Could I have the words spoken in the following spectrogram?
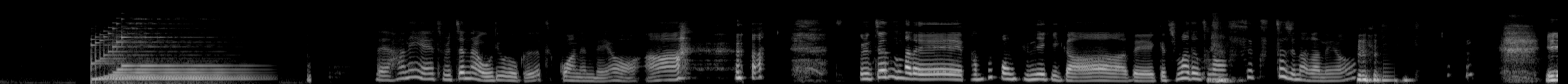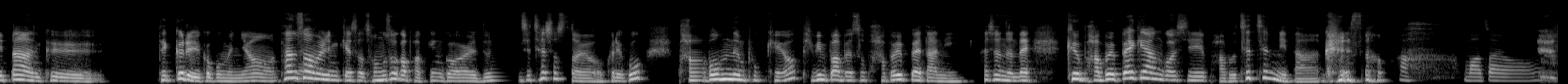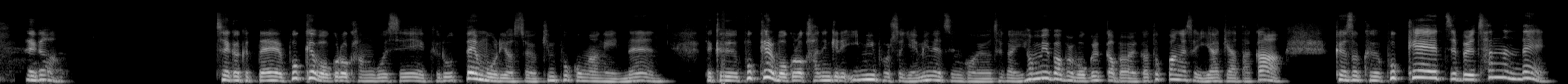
네, 한이의 둘째 날 오디오로그 듣고 왔는데요. 아, 둘째 날에 단톡방 분위기가 네, 이렇게 주마등처럼 슥 스쳐 지나가네요. 일단 그 댓글을 읽어보면요. 네. 탄수화물님께서 정서가 바뀐 걸 눈치채셨어요. 그리고 밥 없는 포케요? 비빔밥에서 밥을 빼다니 하셨는데 그 밥을 빼게 한 것이 바로 채채입니다. 그래서 아, 맞아요. 제가 제가 그때 포케 먹으러 간 곳이 그 롯데몰이었어요. 김포공항에 있는. 근데 그 포케를 먹으러 가는 길에 이미 벌써 예민해진 거예요. 제가 이 현미밥을 먹을까 말까 톡방에서 이야기하다가 그래서 그 포케집을 찾는데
